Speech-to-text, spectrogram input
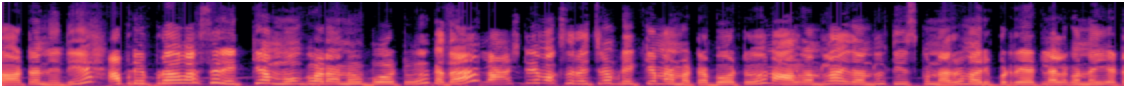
ఘాట్ అనేది. అప్పుడు ఎప్పుడో ఒకసారి ఎక్కాము కూడాను బోటు కదా. లాస్ట్ టైం ఒకసారి వచ్చినప్పుడు ఎక్కాము అనమాట బోటు. నాలుగు వందలు ఐదు వందలు తీసుకున్నారు. మరి ఇప్పుడు రేట్లు ఎలాగున్నాయి ఇట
